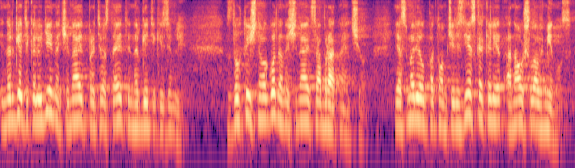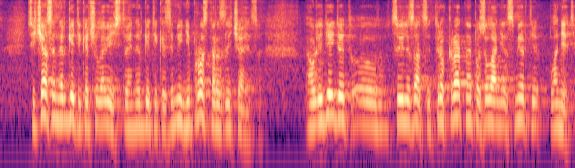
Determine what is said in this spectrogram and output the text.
энергетика людей начинает противостоять энергетике Земли. С 2000 года начинается обратный отсчет. Я смотрел потом, через несколько лет она ушла в минус. Сейчас энергетика человечества и энергетика Земли не просто различается, а у людей идет э, в цивилизации трехкратное пожелание смерти планете.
